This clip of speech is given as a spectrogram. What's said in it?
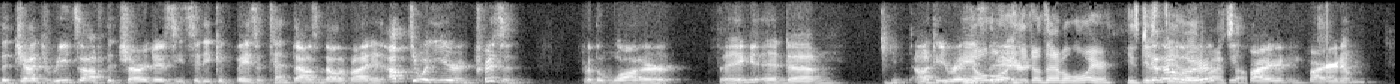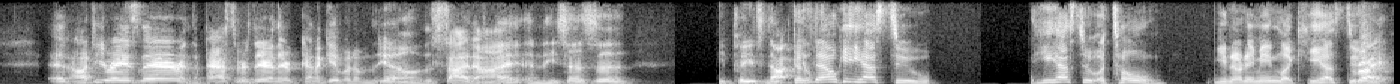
the judge reads off the charges. He said he could face a $10,000 fine and up to a year in prison for the water thing. And um, Auntie Rae No, is law- he doesn't have a lawyer. He's He just doesn't have a standing there by lawyer. He fired. He fired him. And Auntie Rae is there, and the pastor is there, and they're kind of giving him, you know, the side eye. And he says uh, he pleads not Because guilty. now he has to, he has to atone. You know what I mean? Like he has to. Right.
